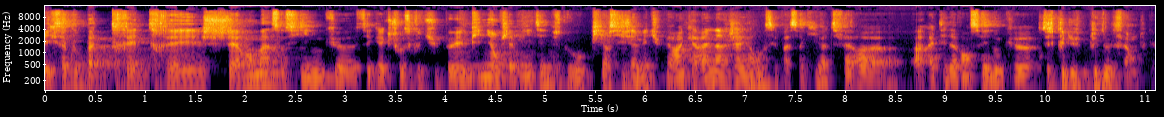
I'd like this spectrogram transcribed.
Et que ça coûte pas très très cher en masse aussi. Donc euh, c'est quelque chose que tu peux épiner en fiabilité. Parce qu'au pire, si jamais tu perds un carénage aéro, c'est pas ça qui va te faire euh, arrêter d'avancer. Donc c'est ce que tu plus de le faire en tout cas.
